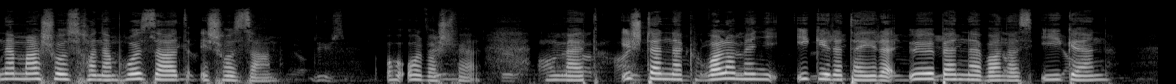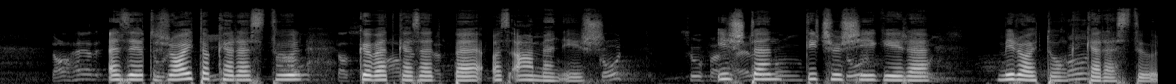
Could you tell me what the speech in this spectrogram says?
nem máshoz, hanem hozzád és hozzám. Olvasd fel. Mert Istennek valamennyi ígéreteire ő benne van az igen, ezért rajta keresztül következett be az Ámen is. Isten dicsőségére mi rajtunk keresztül.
